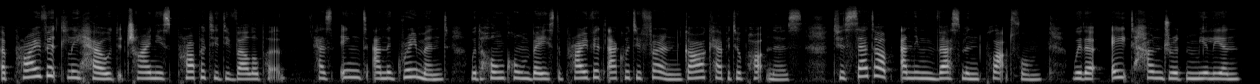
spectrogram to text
a privately held Chinese property developer, has inked an agreement with Hong Kong based private equity firm Gaw Capital Partners to set up an investment platform with a 800 million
